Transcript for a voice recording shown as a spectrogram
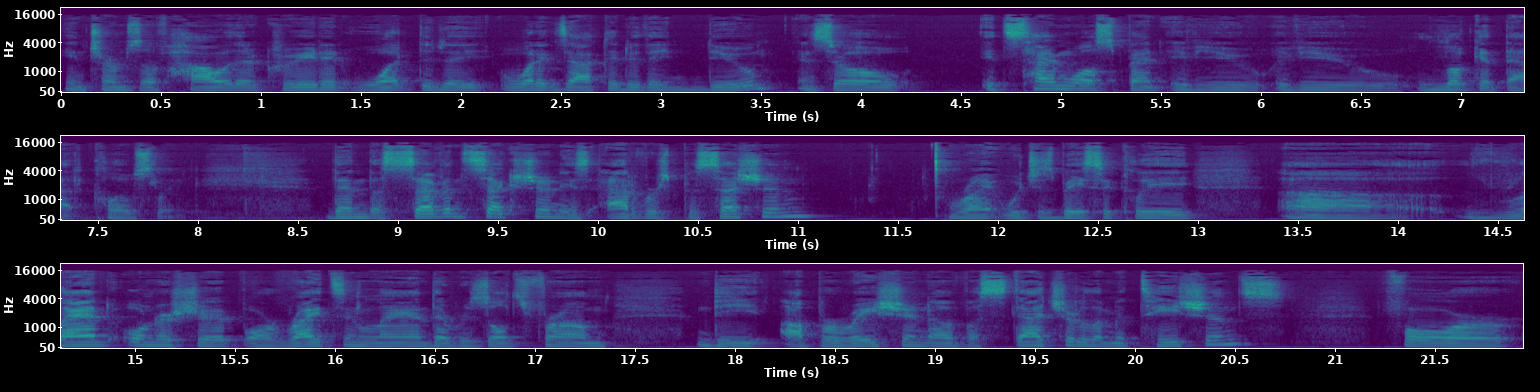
in terms of how they're created, what do they, what exactly do they do, and so it's time well spent if you if you look at that closely. Then the seventh section is adverse possession, right, which is basically uh, land ownership or rights in land that results from the operation of a statute of limitations for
